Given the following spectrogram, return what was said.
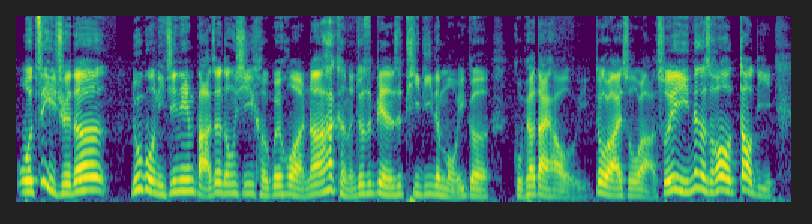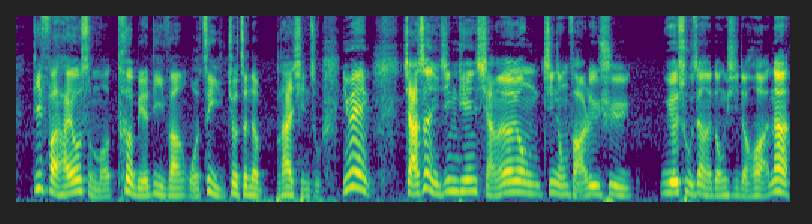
我自己觉得。如果你今天把这个东西合规化，那它可能就是变成是 TD 的某一个股票代号而已。对我来说啦，所以那个时候到底 DeFi 还有什么特别的地方，我自己就真的不太清楚。因为假设你今天想要用金融法律去约束这样的东西的话，那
